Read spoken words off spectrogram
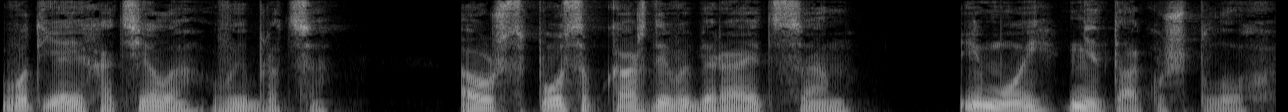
Вот я и хотела выбраться. А уж способ каждый выбирает сам. И мой не так уж плох.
